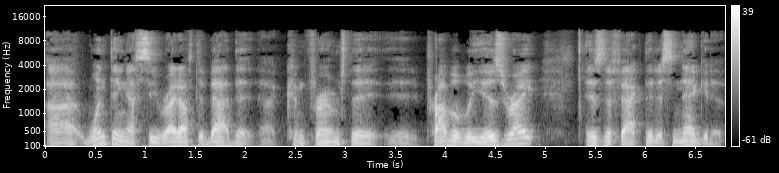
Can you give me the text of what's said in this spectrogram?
Uh, one thing I see right off the bat that uh, confirms that it, it probably is right is the fact that it's negative.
